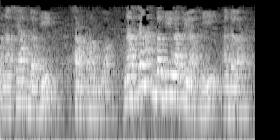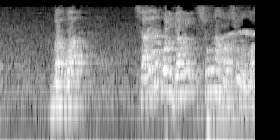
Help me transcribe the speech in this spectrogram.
nasihat bagi sang perempuan. Nasihat bagi laki-laki adalah bahwa syariat poligami sunnah Rasulullah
